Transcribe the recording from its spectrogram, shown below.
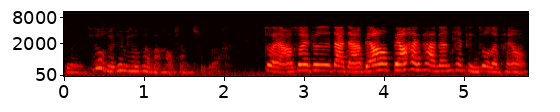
对，其实我觉得天秤座真的蛮好相处的。对啊，所以就是大家不要不要害怕跟天秤座的朋友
